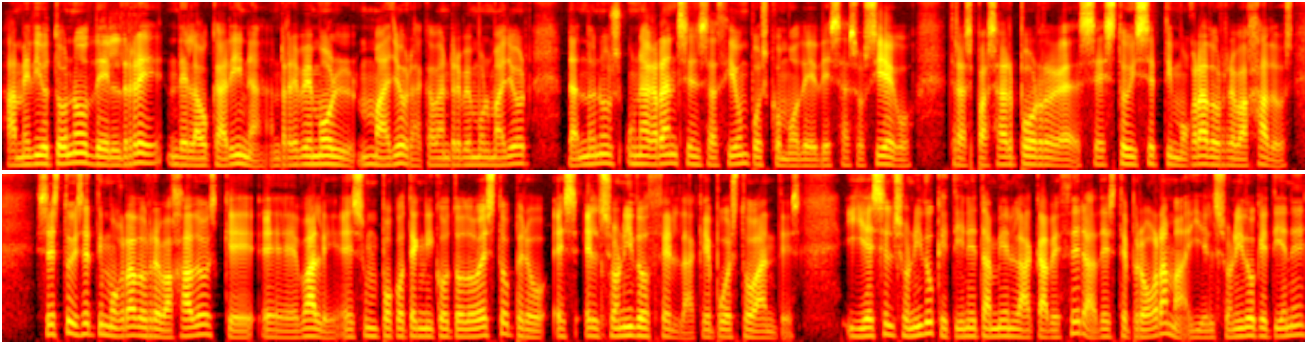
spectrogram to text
a medio tono del re de la ocarina, re bemol mayor, acaba en re bemol mayor, dándonos una gran sensación pues como de desasosiego, tras pasar por eh, sexto y séptimo grados rebajados. Sexto y séptimo grados rebajados que, eh, vale, es un poco técnico todo esto, pero es el sonido Zelda que he puesto antes. Y es el sonido que tiene también la cabecera de este programa y el sonido que tiene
